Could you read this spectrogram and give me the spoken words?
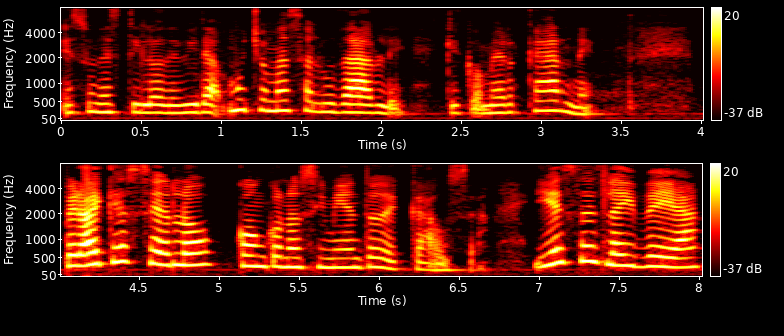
es un estilo de vida mucho más saludable que comer carne. Pero hay que hacerlo con conocimiento de causa. Y esa es la idea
